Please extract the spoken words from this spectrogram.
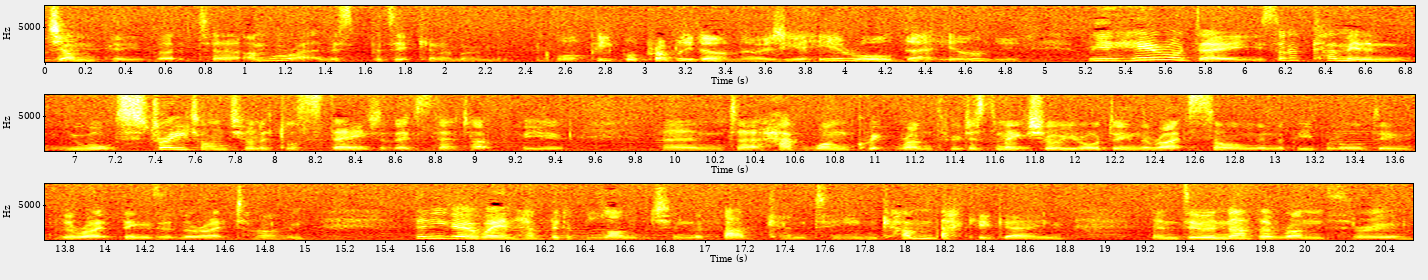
jumpy. But uh, I'm all right at this particular moment. What people probably don't know is you're here all day, aren't you? When you're here all day, you sort of come in and you walk straight onto your little stage that they've set up for you. And uh, have one quick run through just to make sure you're all doing the right song and the people all do the right things at the right time. Then you go away and have a bit of lunch in the Fab canteen, come back again and do another run through.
